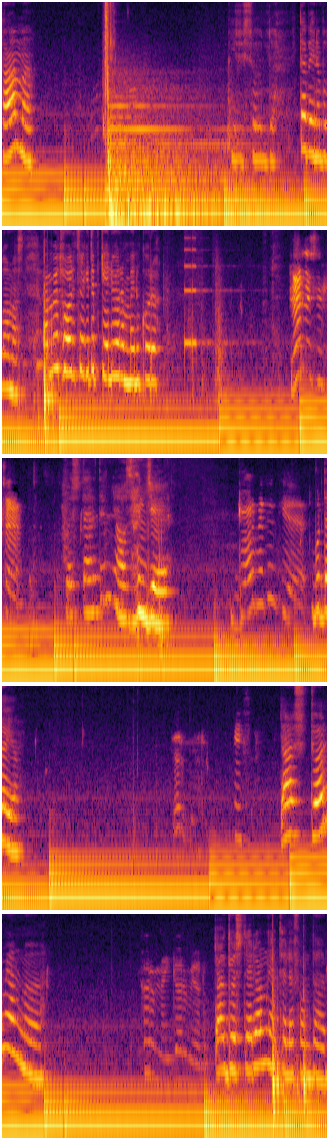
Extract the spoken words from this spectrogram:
Tamam mı? Birisi öldü. De beni bulamaz. Ben bir tuvalete gidip geliyorum beni koru. Neredesin sen? Gösterdim ya az önce. Buradayım. Görmüyorum. Neyse. Ya görmüyor musun? Görüm ben görmüyorum. Ya gösteriyorum ya telefondan.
